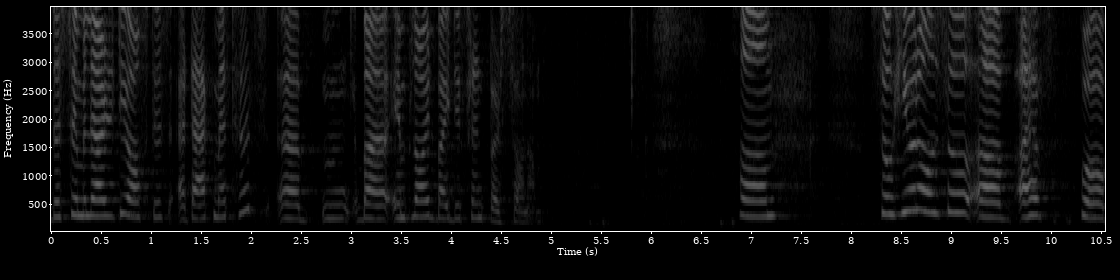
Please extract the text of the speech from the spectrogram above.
the similarity of these attack methods uh, mm, by, employed by different persona. Um, so here also, uh, I have uh,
